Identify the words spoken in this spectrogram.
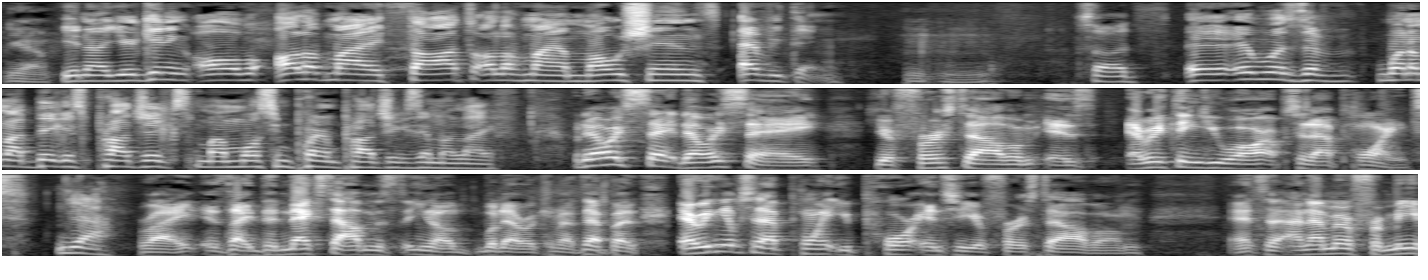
Yeah. You know, you're getting all all of my thoughts, all of my emotions, everything. Mm-hmm. So it's, it, it was a, one of my biggest projects, my most important projects in my life. But they always say they always say your first album is everything you are up to that point. Yeah. Right? It's like the next album is you know whatever came out that, but everything up to that point you pour into your first album. And so, and I remember for me,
